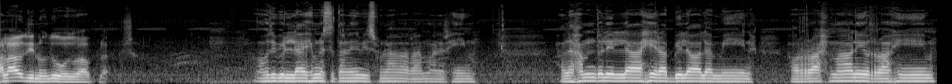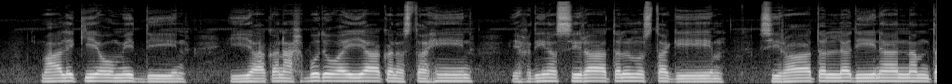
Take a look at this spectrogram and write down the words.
அலாவுதீன் வந்து ஒதுவாப்பில் அவுதுபில்லாஹிம் சித்தானி பிஸ்மில்லா ரஹ்மான் ரஹீம். அலஹம்துலில்லாஹி ரபில் ஆலமீன். அர் ரஹ்மான் இர் ரஹீம். மாலிக் யோமித்தீன். அஹ்புது நஹ்புது கன் அஸ்தஹீன் இஹ்தீன சிராத் அல் முஸ்தகீம். சிராத் அல்லதீன அன்னம்த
